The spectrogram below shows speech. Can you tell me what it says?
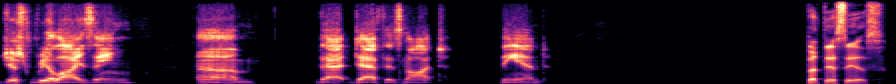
just realizing um, that death is not the end. but this is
